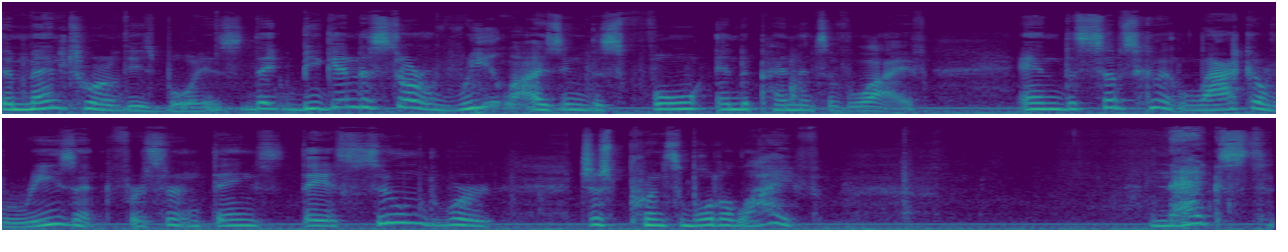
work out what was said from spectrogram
the mentor of these boys, they begin to start realizing this full independence of life and the subsequent lack of reason for certain things they assumed were just principle to life. Next,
